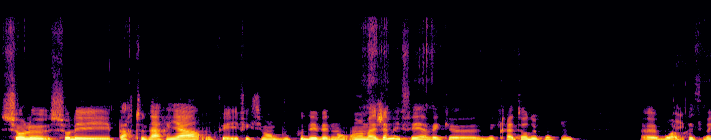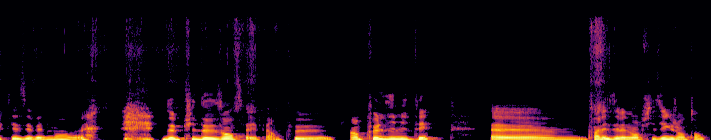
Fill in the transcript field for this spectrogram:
Sur, le, sur les partenariats, on fait effectivement beaucoup d'événements. On n'en a jamais fait avec des créateurs de contenu. bon, après, c'est vrai que les événements, depuis deux ans, ça a été un peu, un peu limité. Euh, enfin les événements physiques, j'entends.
